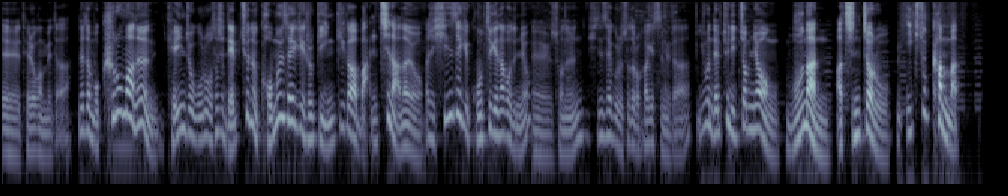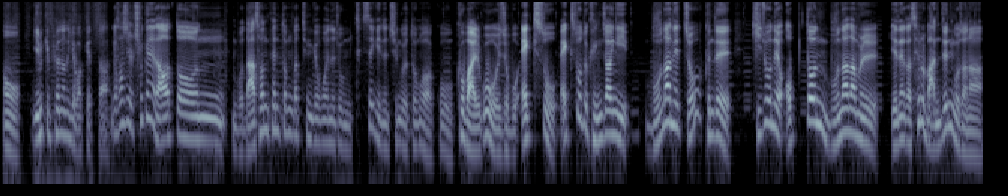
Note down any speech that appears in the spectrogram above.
예, 데려갑니다. 일단 뭐 크로마는 개인적으로 사실 넵튠은 검은색이 그렇게 인기가 많진 않아요. 사실 흰색이 고트긴 하거든요. 예, 저는 흰색으로 쓰도록 하겠습니다. 이번 넵튠 2.0 무난. 아 진짜로. 익숙한 맛 어 이렇게 표현하는 게 맞겠다. 그러니까 사실 최근에 나왔던 뭐 나선 팬텀 같은 경우에는 좀 특색이 있는 친구였던 것 같고 그거 말고 이제 뭐 엑소, 엑소도 굉장히 무난했죠. 근데 기존에 없던 무난함을 얘네가 새로 만든 거잖아.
